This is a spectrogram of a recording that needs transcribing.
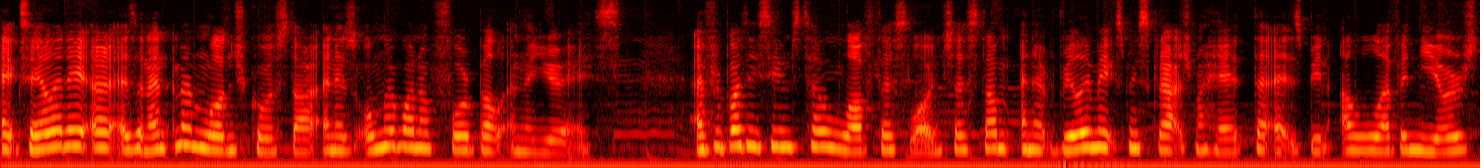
Accelerator is an Intamin launch coaster and is only one of four built in the US. Everybody seems to love this launch system and it really makes me scratch my head that it's been 11 years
